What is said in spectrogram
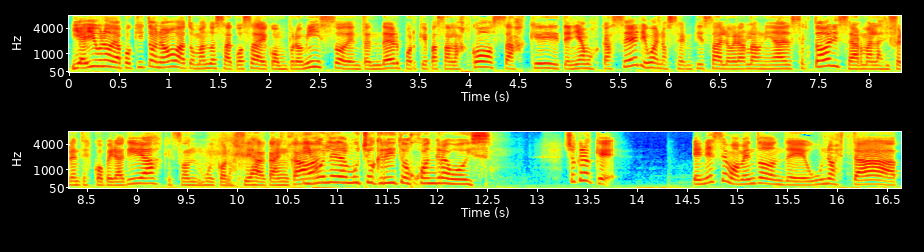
Y ahí uno de a poquito, ¿no? Va tomando esa cosa de compromiso, de entender por qué pasan las cosas, qué teníamos que hacer, y bueno, se empieza a lograr la unidad del sector y se arman las diferentes cooperativas, que son muy conocidas acá en Cava. Y vos le das mucho crédito a Juan Grabois. Yo creo que en ese momento donde uno está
